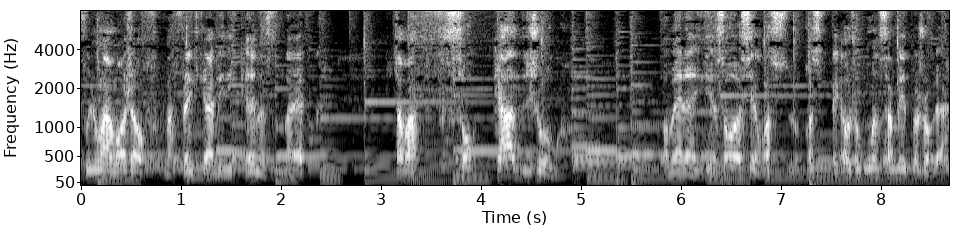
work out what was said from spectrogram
Fui numa loja na frente que era Americanas na época, tava socado de jogo. Homem-Aranha. Eu sou assim, eu gosto, eu gosto de pegar o jogo lançamento para jogar.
